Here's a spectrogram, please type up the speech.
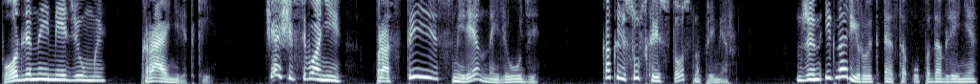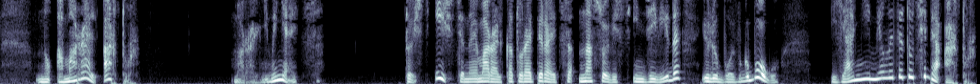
Подлинные медиумы крайне редки. Чаще всего они простые, смиренные люди, как Иисус Христос, например. Джин игнорирует это уподобление. Но а мораль, Артур? Мораль не меняется. То есть истинная мораль, которая опирается на совесть индивида и любовь к Богу. Я не имела в виду тебя, Артур.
